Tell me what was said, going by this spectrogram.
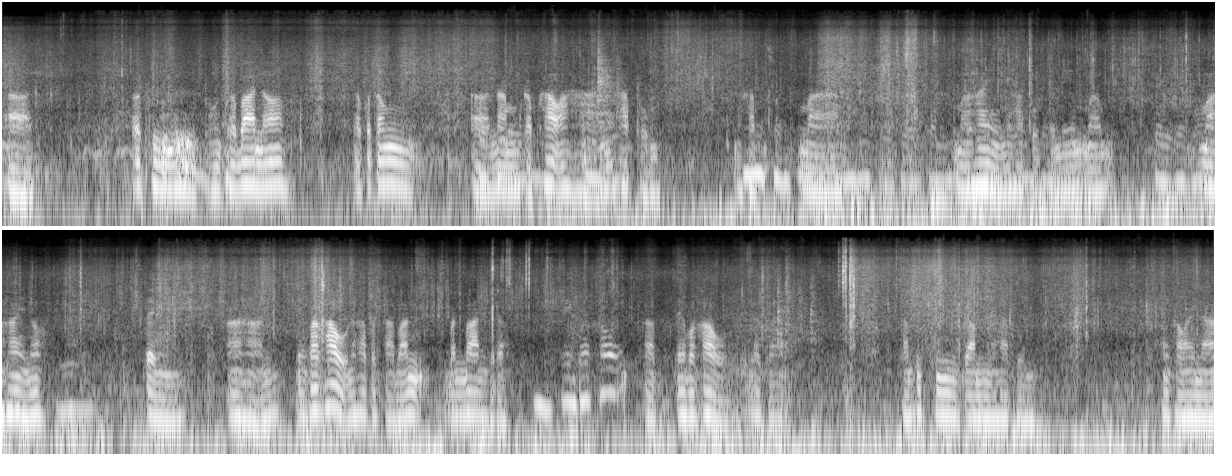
อ่า ก็คือของชาวบ้านเนาะเราก็ต้องเอ่อนำกับข้าวอาหารนะครับผมนะครับมามาให้นะครับผมตอนนี้มามาให้เนาะแต่งอาหารแต่งผ้าเข้าวนะครับ ภาษาบ้านบ้านๆก็ได้เองพาเข้าครับแต่งผ้าเข้าวแล้วก็ทำพิธีกรรมนะครับผมให้เขาวให้น้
